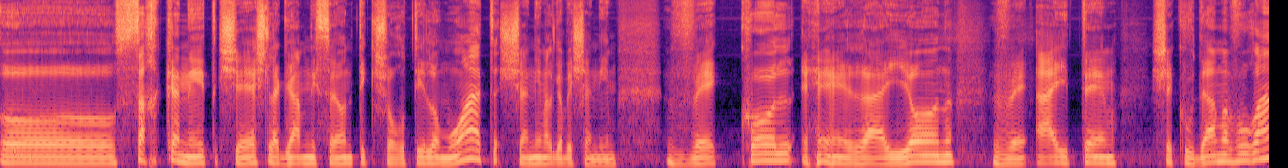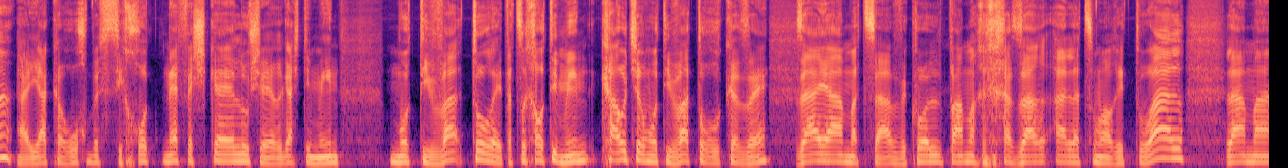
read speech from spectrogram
או שחקנית שיש לה גם ניסיון תקשורתי לא מועט, שנים על גבי שנים. וכל רעיון ואייטם שקודם עבורה היה כרוך בשיחות נפש כאלו שהרגשתי מין מוטיבטור, הייתה צריכה אותי מין קאוצ'ר מוטיבטור כזה. זה היה המצב, וכל פעם חזר על עצמו הריטואל, למה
